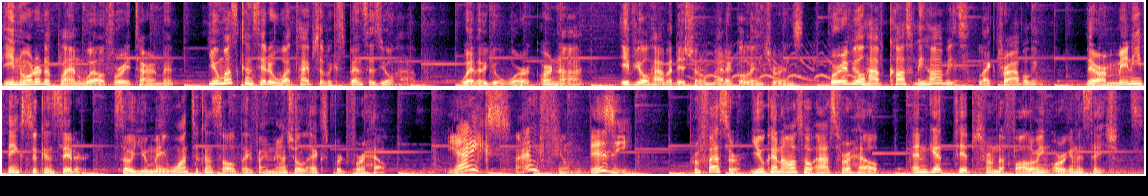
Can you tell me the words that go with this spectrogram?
In order to plan well for retirement, you must consider what types of expenses you'll have, whether you'll work or not, if you'll have additional medical insurance, or if you'll have costly hobbies like traveling. There are many things to consider, so you may want to consult a financial expert for help. Yikes, I'm feeling dizzy. Professor, you can also ask for help and get tips from the following organizations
